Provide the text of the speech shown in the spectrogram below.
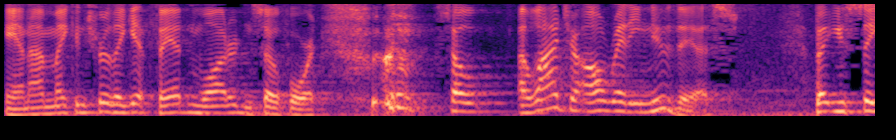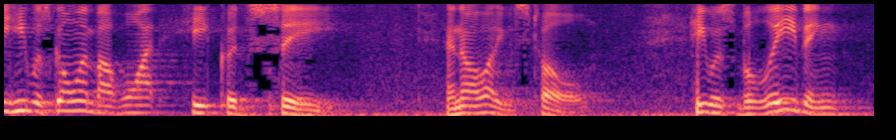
and I'm making sure they get fed and watered and so forth. so Elijah already knew this, but you see, he was going by what he could see and not what he was told. He was believing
